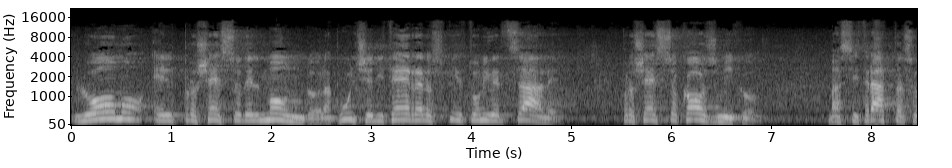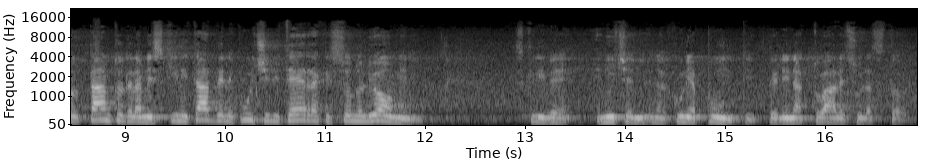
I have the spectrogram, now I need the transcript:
L'uomo è il processo del mondo, la pulce di terra è lo spirito universale, processo cosmico, ma si tratta soltanto della meschinità delle pulci di terra che sono gli uomini, scrive Nietzsche in alcuni appunti per l'inattuale sulla storia.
